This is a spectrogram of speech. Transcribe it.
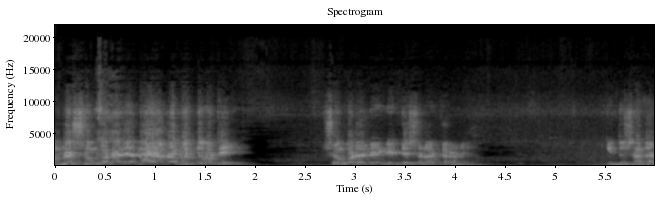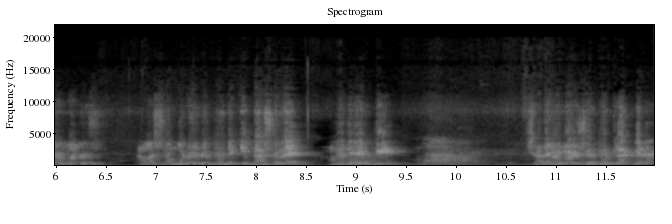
আমরা সংগঠনের ভাই আমরা বুঝতে বটে, সংগঠনের নির্দেশনার কারণে। কিন্তু সাধারণ মানুষ, আমার সংগঠনের ভোটে কি পাশ হবে? আমাদের এমপি? সাধারণ মানুষের ভোট লাগবে না?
